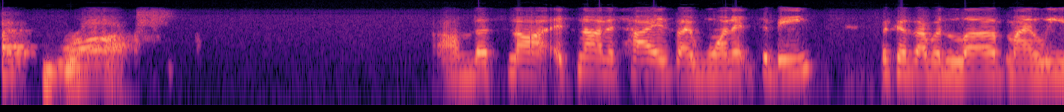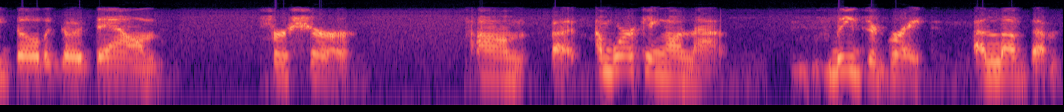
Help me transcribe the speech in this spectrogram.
That rocks. Um, that's not it's not as high as I want it to be because I would love my lead bill to go down for sure. Um, but I'm working on that. Leads are great. I love them.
